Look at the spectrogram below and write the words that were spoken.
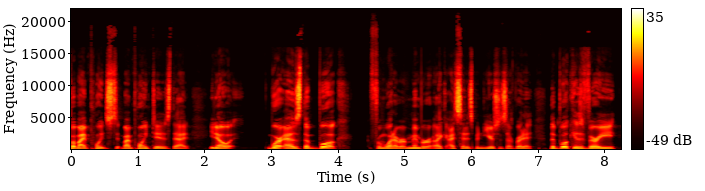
But my point, my point is that you know, whereas the book, from what I remember, like I said, it's been years since I've read it. The book is very,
